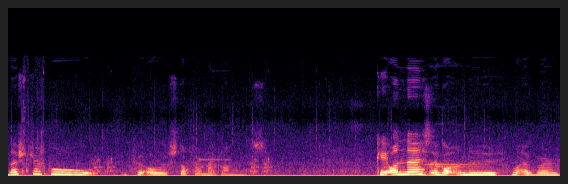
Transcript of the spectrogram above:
Let's just go put all the stuff on my guns. Okay, on this I got a new whatever.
